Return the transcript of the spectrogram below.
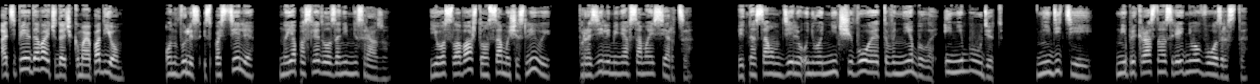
А теперь давай, чудачка моя, подъем!» Он вылез из постели, но я последовала за ним не сразу. Его слова, что он самый счастливый, поразили меня в самое сердце. Ведь на самом деле у него ничего этого не было и не будет. Ни детей, ни прекрасного среднего возраста,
